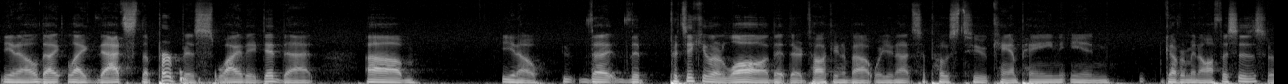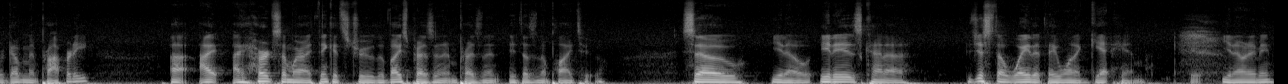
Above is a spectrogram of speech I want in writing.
You know, that like that's the purpose why they did that. Um, you know, the the particular law that they're talking about, where you're not supposed to campaign in government offices or government property. Uh, I, I heard somewhere, I think it's true, the vice president and president, it doesn't apply to. So, you know, it is kind of just a way that they want to get him. You know what I mean?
